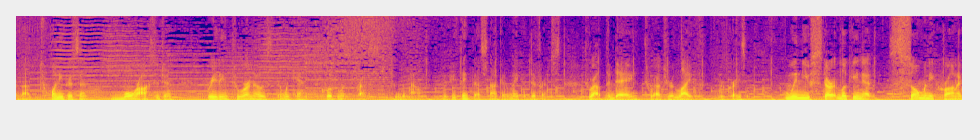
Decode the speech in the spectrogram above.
about 20% more oxygen breathing through our nose than we can equivalent breaths through the mouth. If you think that's not going to make a difference throughout the day, throughout your life, you're crazy. When you start looking at so many chronic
